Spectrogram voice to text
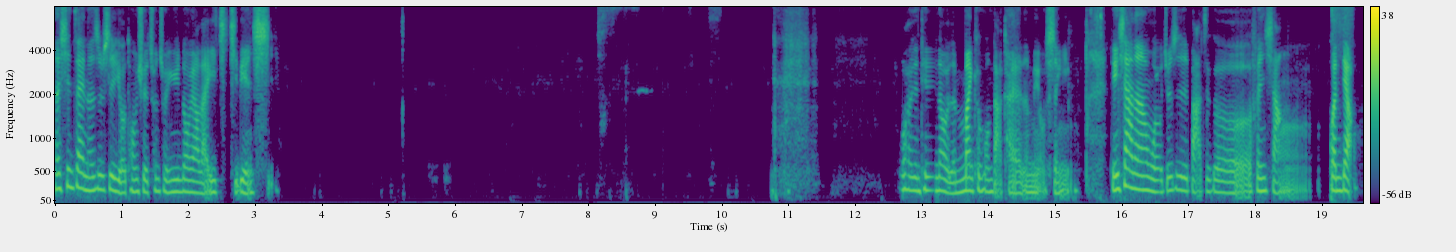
那现在呢，是不是有同学蠢蠢欲动要来一起练习？我好像听到我的麦克风打开了，没有声音。等一下呢，我就是把这个分享关掉。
